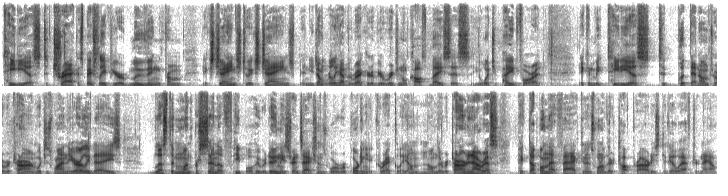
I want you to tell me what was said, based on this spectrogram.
tedious to track, especially if you're moving from exchange to exchange and you don't really have the record of your original cost basis, what you paid for it. It can be tedious to put that onto a return, which is why in the early days, less than 1% of people who were doing these transactions were reporting it correctly on, mm-hmm. on their return. And IRS picked up on that fact, and it's one of their top priorities to go after now.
